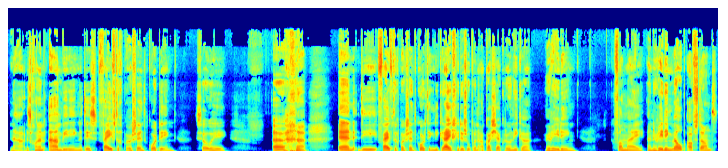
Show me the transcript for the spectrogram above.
nou, dat is gewoon een aanbieding. Dat is 50% korting. Zo hé. Uh, En die 50% korting, die krijg je dus op een Akasha Chronica reading van mij. Een reading wel op afstand.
